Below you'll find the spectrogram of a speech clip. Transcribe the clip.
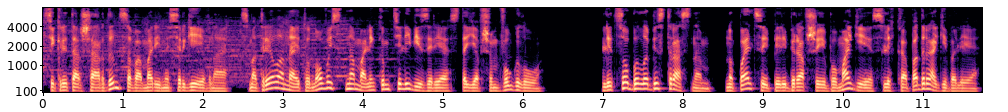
секретарша Ордынцева Марина Сергеевна смотрела на эту новость на маленьком телевизоре, стоявшем в углу. Лицо было бесстрастным, но пальцы, перебиравшие бумаги, слегка подрагивали.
